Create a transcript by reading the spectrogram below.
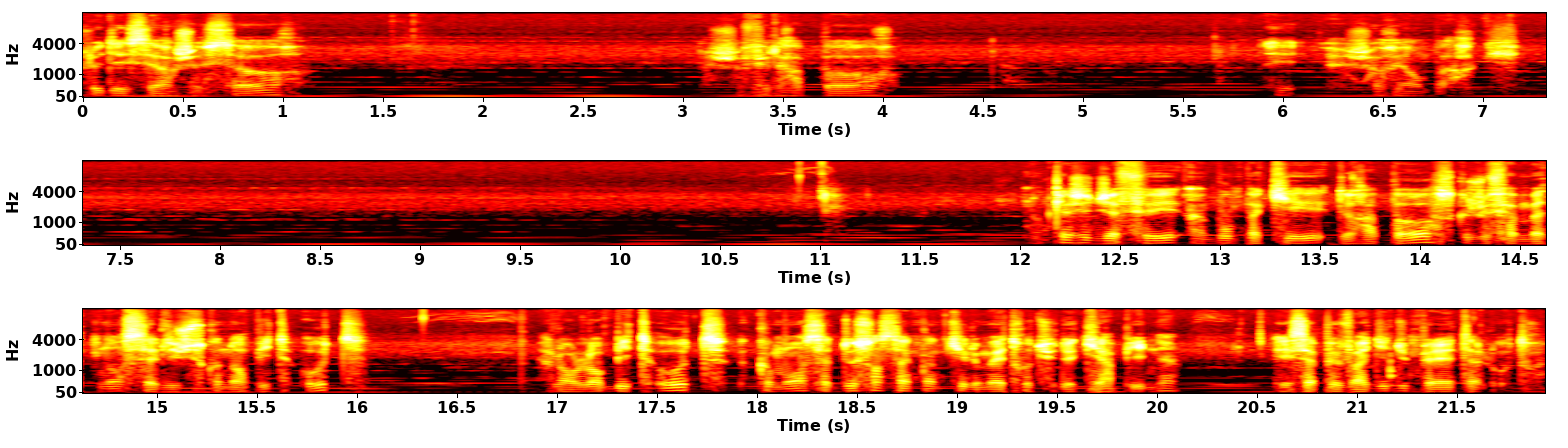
Donc le désert je sors. Je fais le rapport. Et je réembarque. là j'ai déjà fait un bon paquet de rapports. Ce que je vais faire maintenant c'est aller jusqu'en orbite haute. Alors l'orbite haute commence à 250 km au-dessus de Kerbin et ça peut varier d'une planète à l'autre.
